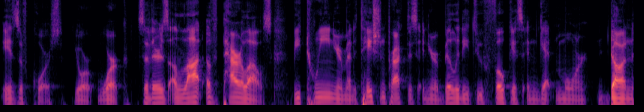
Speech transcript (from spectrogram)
is, of course, your work. So there's a lot of parallels between your meditation practice and your ability to focus and get more done.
